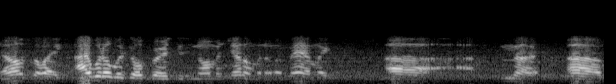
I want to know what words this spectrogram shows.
You know, so like I would always go first because you know I'm a gentleman. I'm a man. Like, uh, I'm not. Um,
